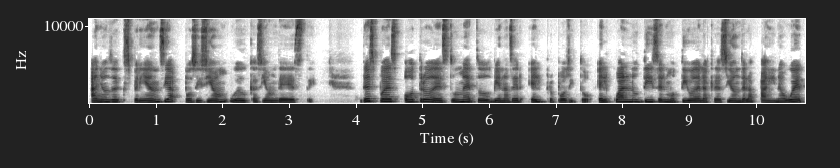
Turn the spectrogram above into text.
años de experiencia, posición o educación de este. Después, otro de estos métodos viene a ser el propósito, el cual nos dice el motivo de la creación de la página web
